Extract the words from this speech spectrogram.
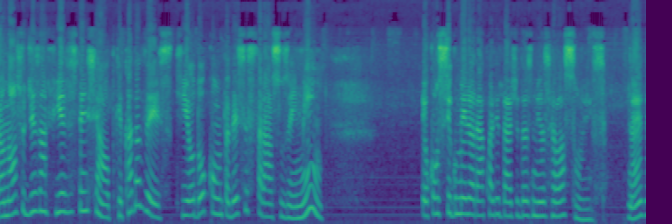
É o nosso desafio existencial, porque cada vez que eu dou conta desses traços em mim, eu consigo melhorar a qualidade das minhas relações. né?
